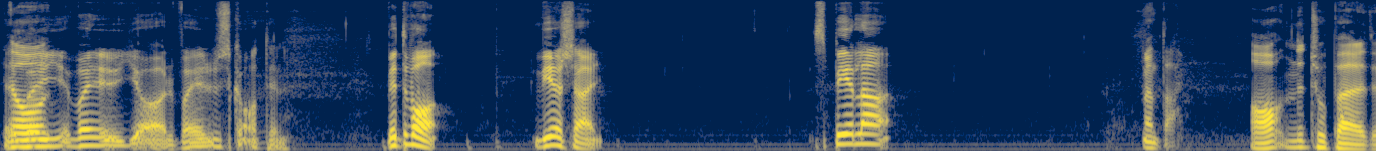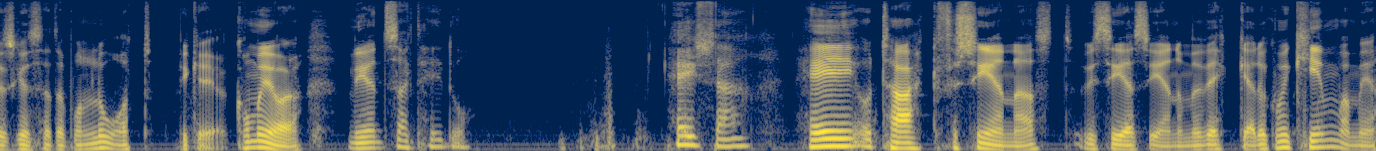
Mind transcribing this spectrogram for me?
Ja. Vad, är, vad är det du gör? Vad är det du ska till? Vet du vad? Vi gör så här. Spela... Vänta. ja, nu tror Per att jag ska sätta på en låt. Vilket jag kommer göra. Men jag har inte sagt hej då. Hejsa. Hej och tack för senast. Vi ses igen om en vecka. Då kommer Kim vara med.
